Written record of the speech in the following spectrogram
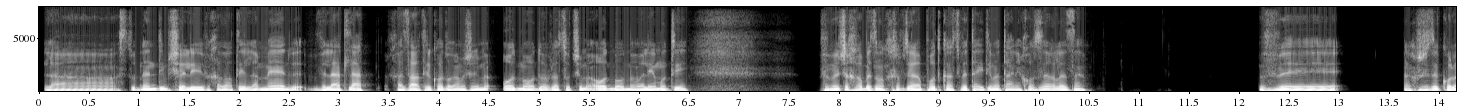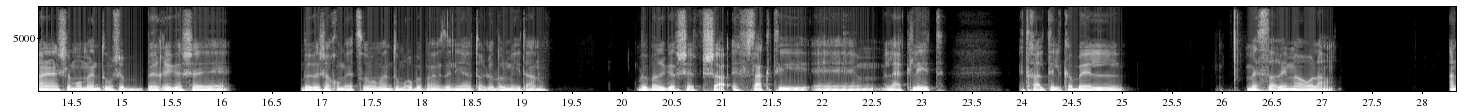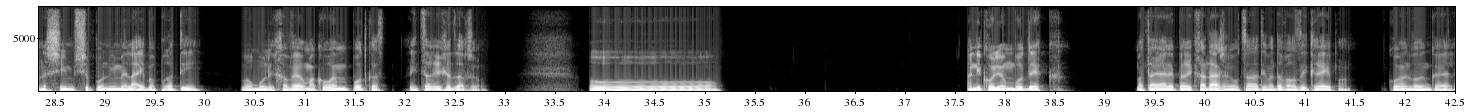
לסטודנטים שלי, וחזרתי ללמד, ולאט לאט חזרתי לכל הדברים שאני מאוד מאוד אוהב לעשות, שמאוד מאוד ממלאים אותי. ובמשך הרבה זמן חשבתי על הפודקאסט ותהיתי מתי אני חוזר לזה. ואני חושב שזה כל העניין של מומנטום, שברגע ש... ברגע שאנחנו מייצרים מומנטום, הרבה פעמים זה נהיה יותר גדול מאיתנו. וברגע שהפסקתי אה, להקליט, התחלתי לקבל מסרים מהעולם. אנשים שפונים אליי בפרטי ואומרו לי, חבר, מה קורה עם הפודקאסט? אני צריך את זה עכשיו. או אני כל יום בודק מתי יעלה פרק חדש, אני רוצה לדעת אם הדבר הזה יקרה אי פעם. כל מיני דברים כאלה.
